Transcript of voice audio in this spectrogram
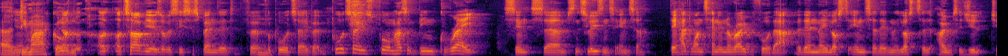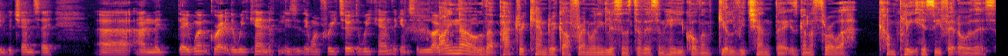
Uh, yeah. Dimarco. You know, Otavio is obviously suspended for, mm. for Porto, but Porto's form hasn't been great since um, since losing to Inter. They had won 10 in a row before that, but then they lost to Inter, then they lost to home to Gil, Gil Vicente. Uh, and they, they weren't great at the weekend. I think they won 3 2 at the weekend against the low. I know team. that Patrick Kendrick, our friend, when he listens to this and hear you call them Gil Vicente, is going to throw a complete hissy fit over this.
